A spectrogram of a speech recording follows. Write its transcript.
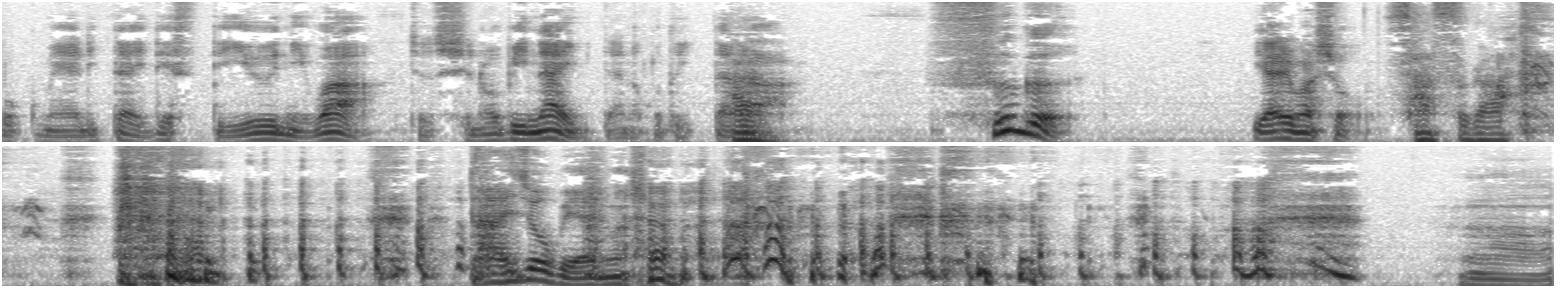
僕もやりたいですっていうには、ちょっと忍びないみたいなこと言ったら、はすぐ、やりましょう。さすが。大丈夫やりましょう。みたうん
